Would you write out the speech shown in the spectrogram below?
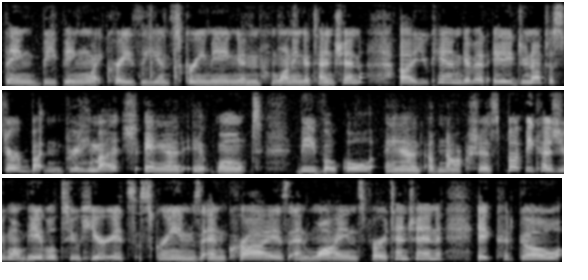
thing beeping like crazy and screaming and wanting attention, uh, you can give it a do not disturb button pretty much and it won't be vocal and obnoxious. But because you won't be able to hear its screams and cries and whines for attention, it could go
